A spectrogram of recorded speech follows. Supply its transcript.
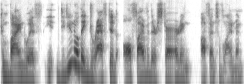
combined with, did you know they drafted all five of their starting offensive linemen?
